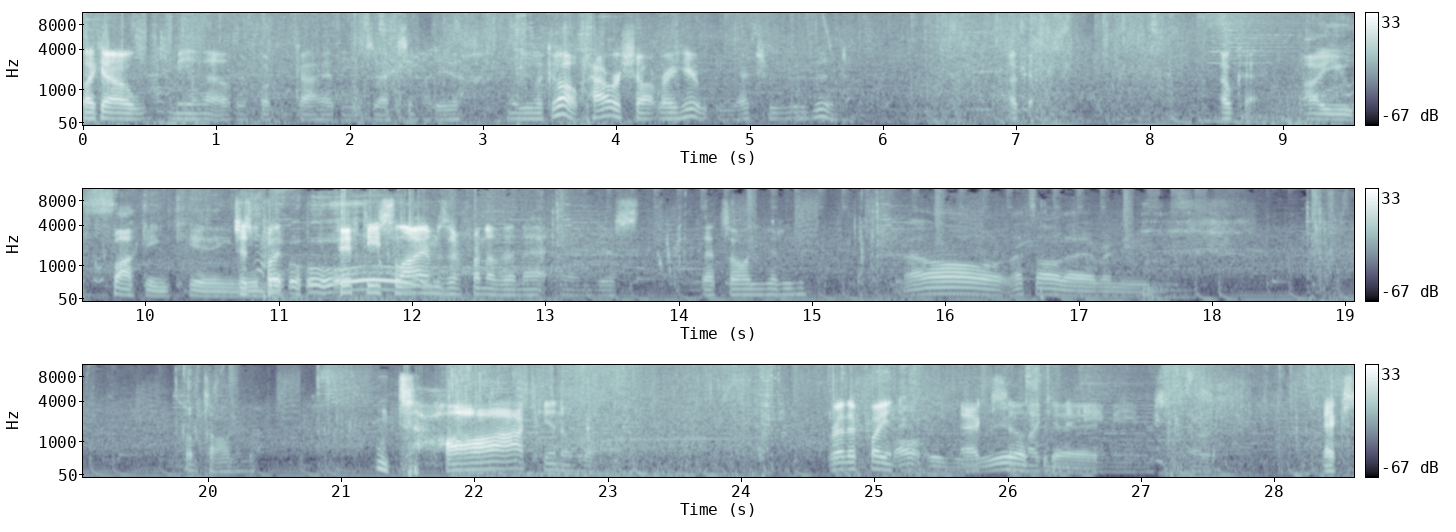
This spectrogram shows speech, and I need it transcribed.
like how me and that other fucking guy had the exact same idea. Where you're like, oh, power shot right here would be actually really good. Okay. Okay. Are you fucking kidding Just me? Just put 50 Oh! slimes in front of the net just that's all you gotta do. Oh, that's all I ever need. I'm talking about. I'm talking about. Rather fight an X real and like today. an Amy or something. or X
